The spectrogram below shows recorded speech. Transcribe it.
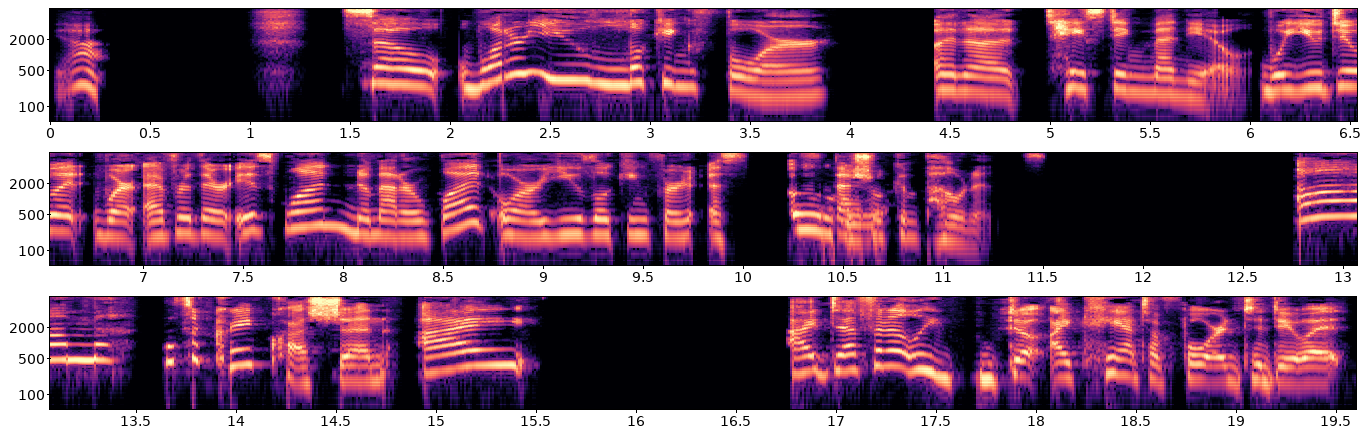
Yeah. So what are you looking for in a tasting menu? Will you do it wherever there is one, no matter what, or are you looking for a special Ooh. components? Um, that's a great question. I, I definitely don't, I can't afford to do it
